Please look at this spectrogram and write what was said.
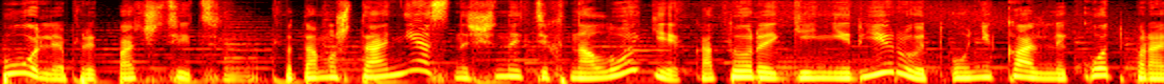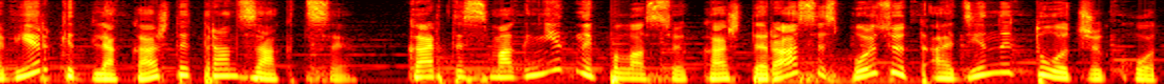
более предпочтительны, потому что они оснащены технологией, которая генерирует уникальный код проверки для каждой транзакции. Карты с магнитной полосой каждый раз используют один и тот же код,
